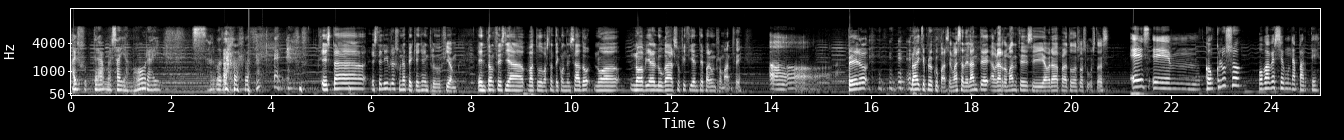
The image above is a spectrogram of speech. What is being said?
Hay subtramas, hay amor, hay algo de... Esta, este libro es una pequeña introducción. Entonces ya va todo bastante condensado, no, no había lugar suficiente para un romance. Oh. Pero no hay que preocuparse, más adelante habrá romances y habrá para todos los gustos. ¿Es em, concluso o va a haber segunda parte?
